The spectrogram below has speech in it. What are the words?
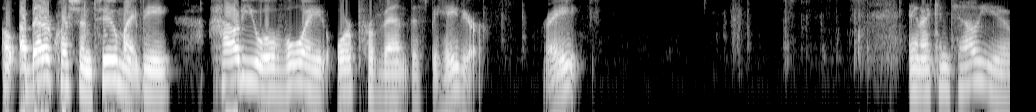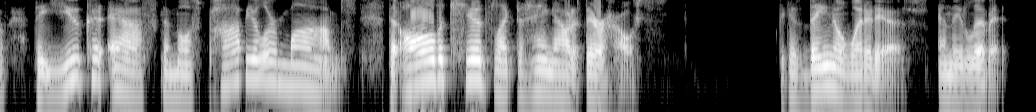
Oh, a better question, too, might be how do you avoid or prevent this behavior, right? And I can tell you that you could ask the most popular moms that all the kids like to hang out at their house because they know what it is and they live it.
